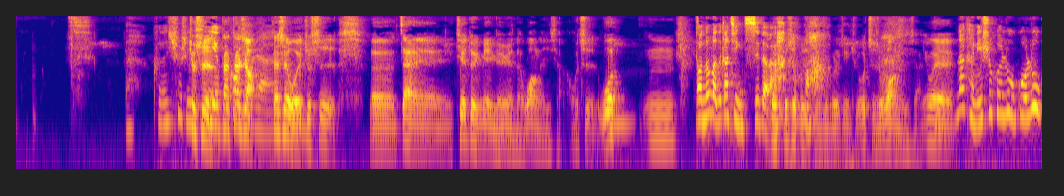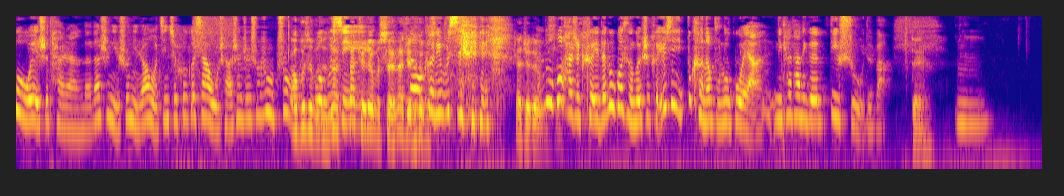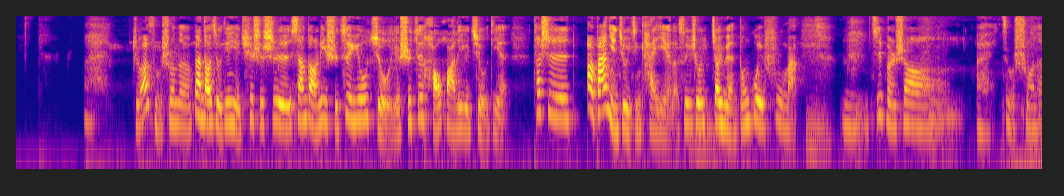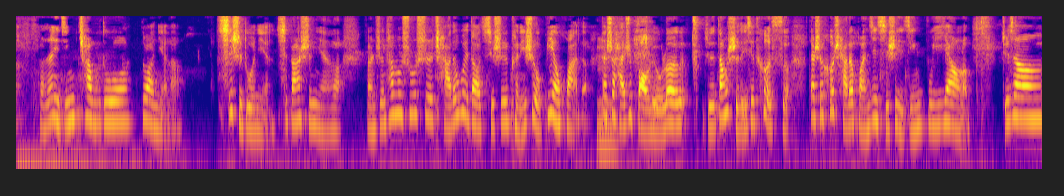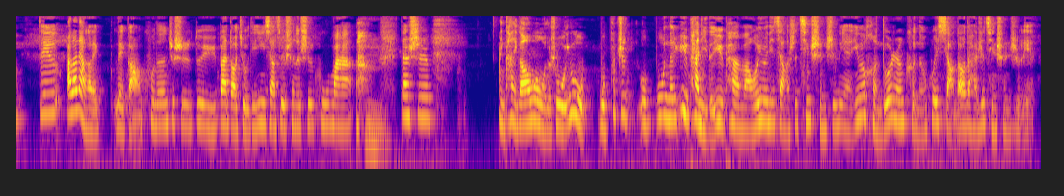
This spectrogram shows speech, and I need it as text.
可能确实就是但但是啊但是我嗯就是，呃，在街对面远远的望了一下，我只我嗯，哦，侬不是刚进去的吧？不不是 不是进去不是进去，我只是望了一下，因为那肯定是会路过，路过我也是坦然的。但是你说你让我进去喝个下午茶，甚至是入住，哦不是不是那我不行，那绝对不是那绝对那我肯定不行。那绝对路过还是可以的，路过总归是可以，尤其你不可能不路过呀。你看他那个地数，对吧？对，嗯，唉，主要怎么说呢？半岛酒店也确实是香港历史最悠久，也是最豪华的一个酒店。它是二八年就已经开业了，所以说叫远东贵妇嘛。嗯嗯，基本上，哎，怎么说呢？反正已经差不多多少年了，七十多年，七八十年了。反正他们说是茶的味道，其实肯定是有变化的，但是还是保留了觉得当时的一些特色。但是喝茶的环境其实已经不一样了。就像对于阿拉两个来来讲，可能就是对于半岛酒店印象最深的是姑妈，嗯 但是。你看，你刚刚问我的时候，我因为我我不知我不能预判你的预判嘛，我以为你讲的是《倾城之恋》，因为很多人可能会想到的还是《倾城之恋》，嗯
